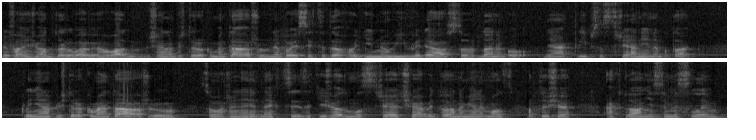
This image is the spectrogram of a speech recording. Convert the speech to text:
Doufám, že vám to takhle bude vyhovat, že napište do komentářů, nebo jestli chcete hodinový videa z tohohle, nebo nějak líp sestříhaný, nebo tak. Klidně napište do komentářů. Samozřejmě nechci zatěžovat moc stříhače, aby toho neměli moc, protože aktuálně si myslím,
